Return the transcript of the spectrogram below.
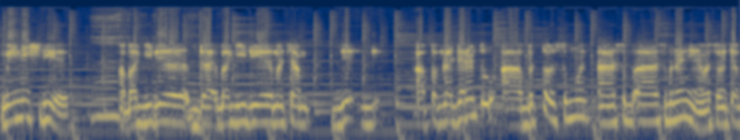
manage dia. Hmm. Uh, bagi dia bagi dia macam dia, dia uh, pembelajaran tu uh, betul semua uh, se- uh, sebenarnya macam macam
